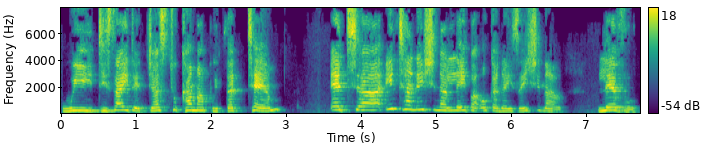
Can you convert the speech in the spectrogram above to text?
we decided just to come up with that term. At uh, international labor organizational level,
